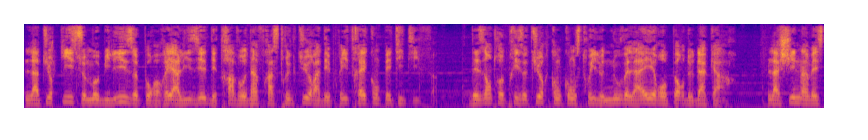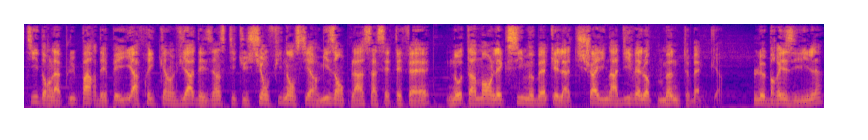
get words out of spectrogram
La Turquie se mobilise pour réaliser des travaux d'infrastructure à des prix très compétitifs des entreprises turques ont construit le nouvel aéroport de Dakar. La Chine investit dans la plupart des pays africains via des institutions financières mises en place à cet effet, notamment l'Exim Bank et la China Development Bank. Le Brésil,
